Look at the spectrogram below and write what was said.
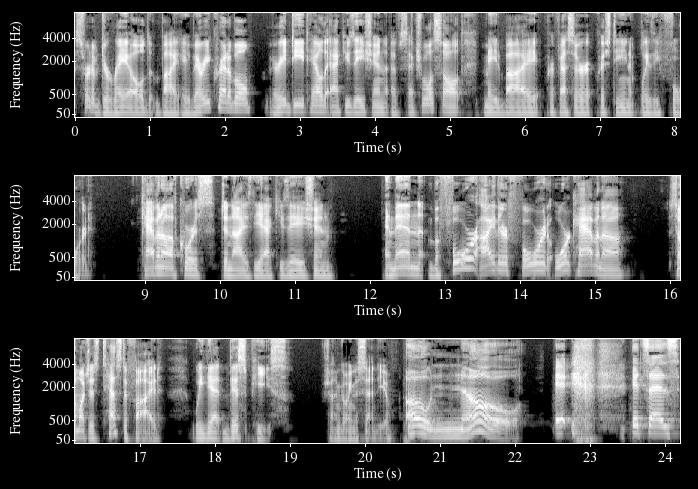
sort of derailed by a very credible, very detailed accusation of sexual assault made by Professor Christine Blasey Ford. Kavanaugh, of course, denies the accusation. And then, before either Ford or Kavanaugh so much as testified, we get this piece, which I'm going to send you. Oh no. It it says,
